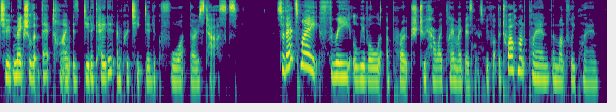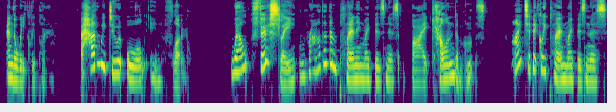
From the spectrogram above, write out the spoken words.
to make sure that that time is dedicated and protected for those tasks. So that's my three level approach to how I plan my business. We've got the 12 month plan, the monthly plan, and the weekly plan. But how do we do it all in flow? Well, firstly, rather than planning my business by calendar months, I typically plan my business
